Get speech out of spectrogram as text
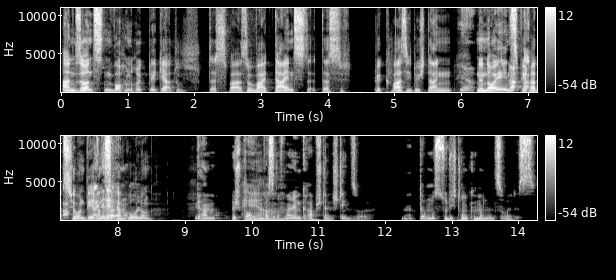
Ansonsten Wochenrückblick, ja, du, das war soweit deins, dass wir quasi durch deine Ja. neue Na, ah, ah, Inspiration während der Sache noch. Erholung. Wir haben besprochen, was Ja. auf meinem Grabstein stehen soll. Na, da musst du dich drum kümmern, wenn es soweit ist.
